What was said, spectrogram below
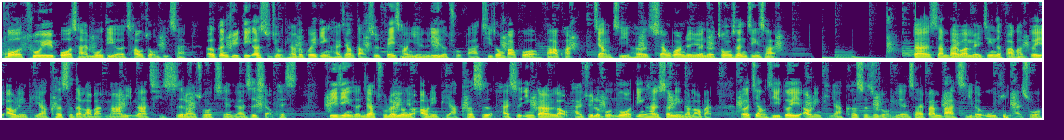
或出于博彩目的而操纵比赛。而根据第二十九条的规定，还将导致非常严厉的处罚，其中包括罚款、降级和相关人员的终身禁赛。但三百万美金的罚款对于奥林匹亚科斯的老板马里纳奇斯来说显然是小 case，毕竟人家除了拥有奥林匹亚科斯，还是英格兰老牌俱乐部诺丁汉森林的老板。而降级对于奥林匹亚科斯这种联赛班霸级的物体来说，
